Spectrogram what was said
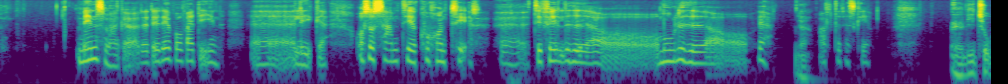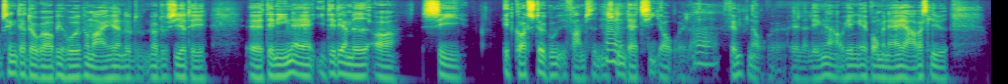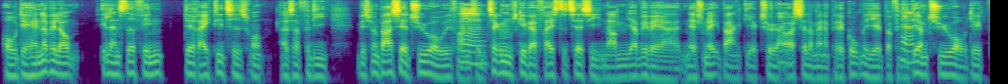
mens man gør det. Det er der, hvor værdien øh, ligger. Og så samtidig at kunne håndtere øh, tilfældigheder og, og muligheder og ja, ja. alt det, der sker. Øh, lige to ting, der dukker op i hovedet på mig her, når du, når du siger det. Øh, den ene er i det der med at se et godt stykke ud i fremtiden, måske mm. endda 10 år, eller mm. 15 år, øh, eller længere, afhængig af, hvor man er i arbejdslivet. Og det handler vel om et eller andet sted at finde det rigtige tidsrum. Altså fordi, hvis man bare ser 20 år ud i fremtiden, mm. så kan man måske være fristet til at sige, at jeg vil være nationalbankdirektør, ja. også selvom man er pædagog med hjælper, fordi ja. det om 20 år, det,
